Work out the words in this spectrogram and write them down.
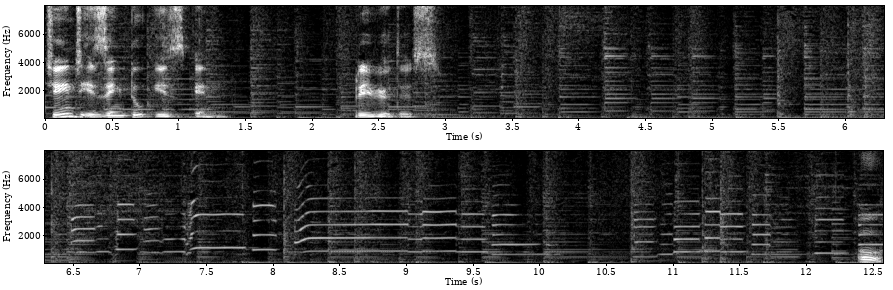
Change easing to ease in. Preview this. Oh,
